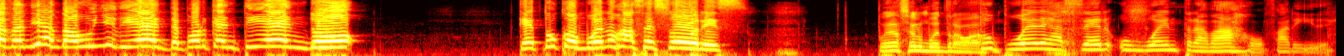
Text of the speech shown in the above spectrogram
defendiendo a uña y diente porque entiendo que tú con buenos asesores puedes hacer un buen trabajo. Tú puedes hacer un buen trabajo, Faride.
